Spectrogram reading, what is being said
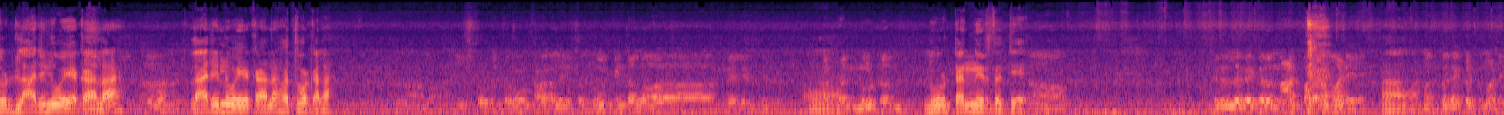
ದೊಡ್ಡ ಲಾರಿಲೂ ಒಯ್ಯೋಕ್ಕಾಗಲ್ಲ ಲಾರಿಲೂ ಒಯ್ಯೋಕ್ಕಾಗಲ್ಲ ಹತ್ಬೇಕಲ್ಲ? ತಗೋಕ್ಕಾಗಲ್ಲ ಇಷ್ಟು ನೂರು ಕ್ವಿಂಟಲ್ ಮೇಲೆ ಇರ್ತೈತಿ ಹ್ಮ್. ಟನ್ ನೂರು ಟನ್. ನೂರು ಟನ್ ಇರ್ತೈತಿ ಹಾಂ ಇದರಲ್ಲೇ ಬೇಕಾದ್ರೆ ನಾಲ್ಕು ಪಕ್ಕ ಮಾಡಿ ಹಾಂ. ಕಟ್ ಮಾಡಿ.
